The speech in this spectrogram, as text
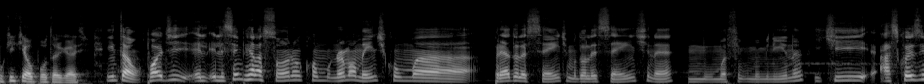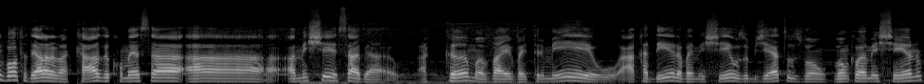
O que, que é o poltergeist? Então, pode. Eles sempre relacionam como, normalmente com uma pré-adolescente, uma adolescente, né? Uma, uma menina, e que as coisas em volta dela na casa começam a, a, mexer, sabe? A, a cama vai, vai tremer, a cadeira vai mexer, os objetos vão, vão acabar mexendo,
